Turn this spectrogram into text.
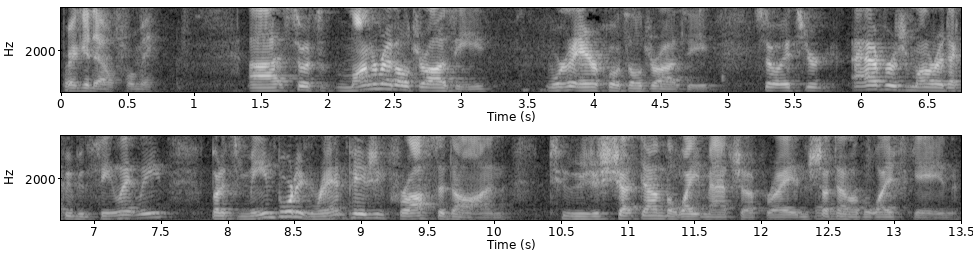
break it down for me. Uh, so it's mono red Eldrazi. We're gonna air quotes Eldrazi. So it's your average mono red deck we've been seeing lately, but it's mainboarding rampaging Ferocidon to just shut down the white matchup, right, and shut down all the life gain.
